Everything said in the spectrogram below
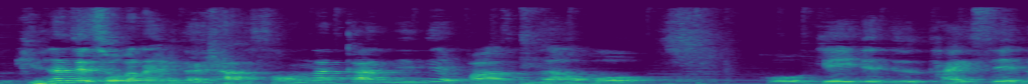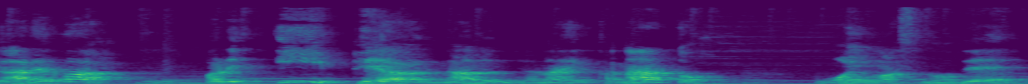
う。気になってしょうがないみたいなそんな感じでパートナーをこう受け入れてる体制があればやっぱりいいペアになるんじゃないかなと思いますので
